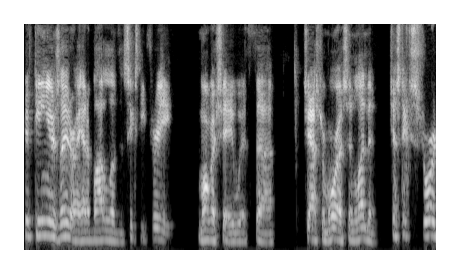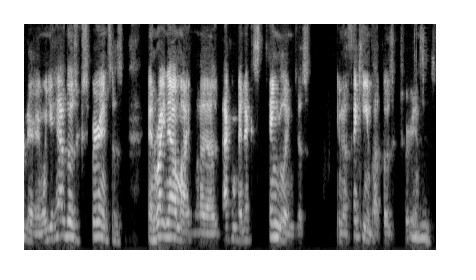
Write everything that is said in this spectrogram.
15 years later, I had a bottle of the 63 Montrachet with uh, Jasper Morris in London. Just extraordinary. And when you have those experiences, and right now my, my back of my neck is tingling just you know thinking about those experiences.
